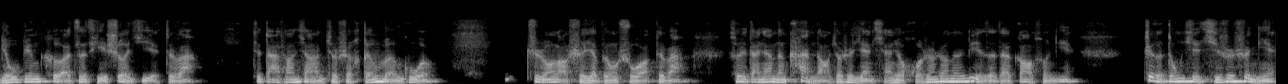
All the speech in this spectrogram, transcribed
刘宾客字体设计，对吧？这大方向就是很稳固，志荣老师也不用说，对吧？所以大家能看到，就是眼前有活生生的例子在告诉你，这个东西其实是你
